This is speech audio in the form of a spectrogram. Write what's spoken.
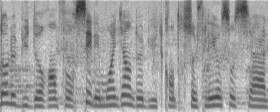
dans le but de renforcer les moyens de lutte contre ce fléau social.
